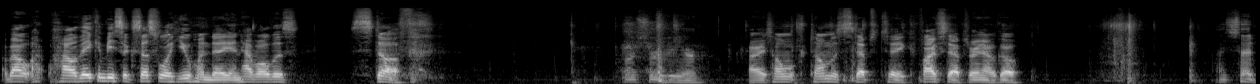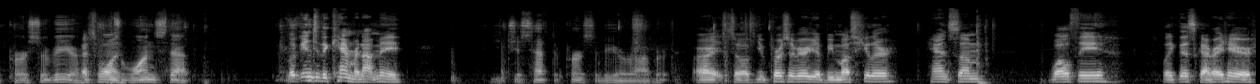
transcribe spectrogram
about how they can be successful like you, Hyundai, and have all this stuff. Persevere. All right, tell them, tell the steps to take. Five steps right now. Go. I said persevere. That's one. It's one step. Look into the camera, not me. You just have to persevere, Robert. All right, so if you persevere, you'll be muscular, handsome, wealthy, like this guy right here.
